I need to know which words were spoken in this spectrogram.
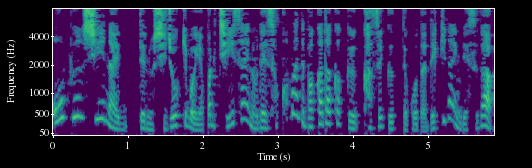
オープンシー内での市場規模はやっぱり小さいので、そこまでバカ高く稼ぐってことはできないんですが、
